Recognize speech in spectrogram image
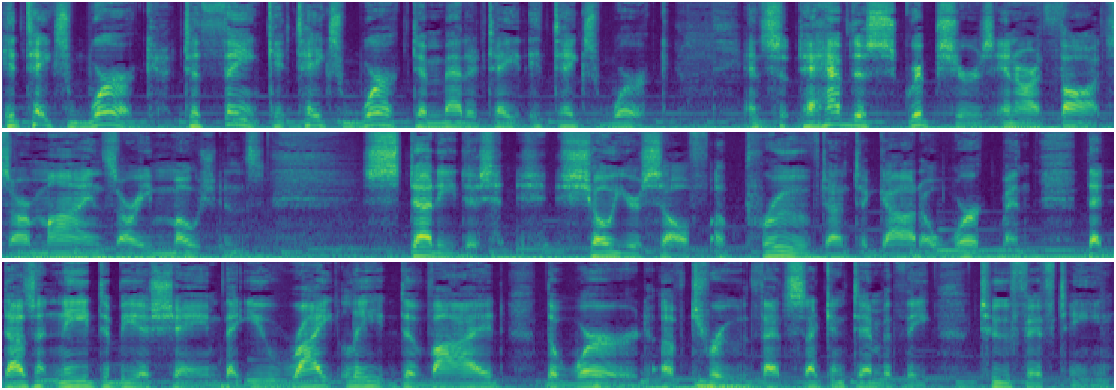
It takes work to think. It takes work to meditate. It takes work. And so to have the scriptures in our thoughts, our minds, our emotions, study to show yourself approved unto God, a workman that doesn't need to be ashamed, that you rightly divide the word of truth. That's 2 Timothy 2:15.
